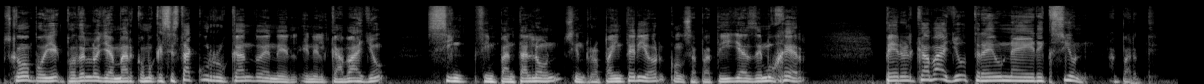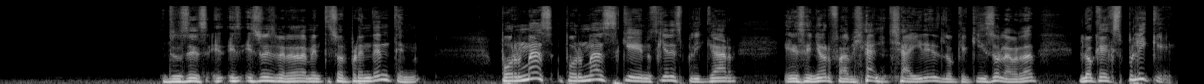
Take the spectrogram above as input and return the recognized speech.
pues cómo poderlo llamar, como que se está acurrucando en el, en el caballo, sin, sin pantalón, sin ropa interior, con zapatillas de mujer, pero el caballo trae una erección aparte. Entonces, e, e, eso es verdaderamente sorprendente, ¿no? Por más, por más que nos quiera explicar el señor Fabián Chaires lo que quiso, la verdad, lo que explique,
